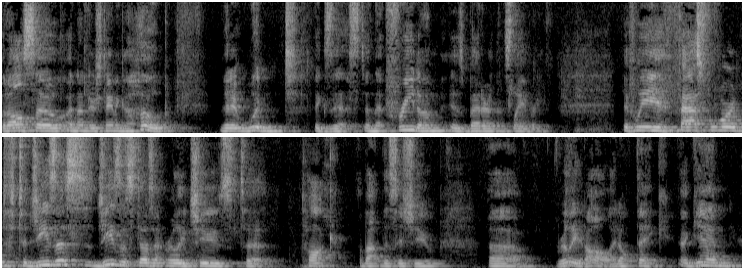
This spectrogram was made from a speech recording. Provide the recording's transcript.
but also an understanding, a hope that it wouldn't exist and that freedom is better than slavery. If we fast forward to Jesus, Jesus doesn't really choose to talk about this issue uh, really at all, I don't think. Again,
